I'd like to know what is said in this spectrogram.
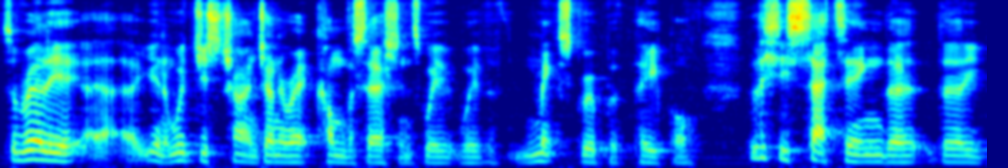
So really, uh, you know, we just try and generate conversations with, with a mixed group of people. This is setting the, the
